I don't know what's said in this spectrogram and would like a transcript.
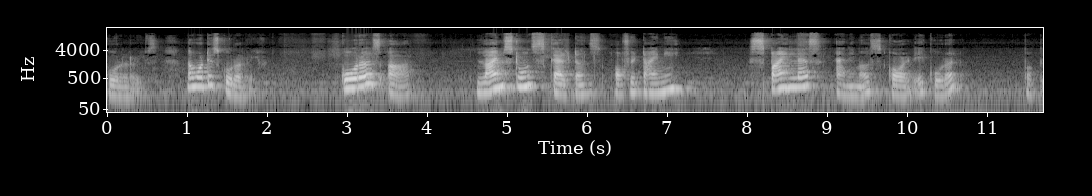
coral reefs. Now what is coral reef? Corals are limestone skeletons of a tiny spineless animals called a coral polyp.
